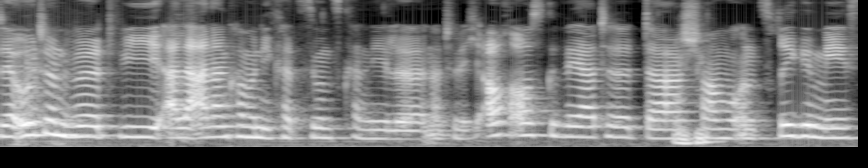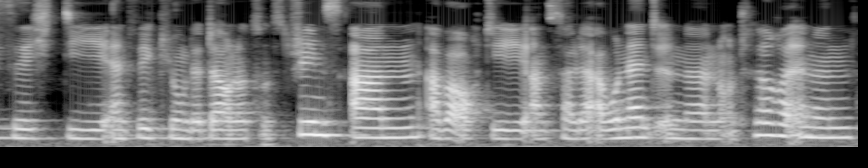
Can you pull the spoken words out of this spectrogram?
Der O-Ton wird wie alle anderen Kommunikationskanäle natürlich auch ausgewertet. Da mhm. schauen wir uns regelmäßig die Entwicklung der Downloads und Streams an, aber auch die Anzahl der AbonnentInnen und HörerInnen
